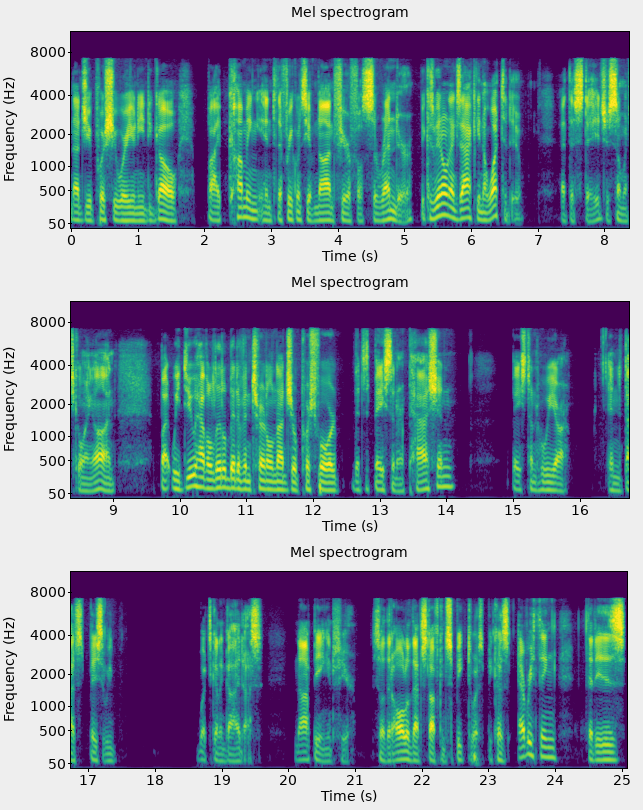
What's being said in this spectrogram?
nudge you, push you where you need to go by coming into the frequency of non fearful surrender, because we don't exactly know what to do at this stage. There's so much going on. But we do have a little bit of internal nudge or push forward that's based on our passion, based on who we are. And that's basically what's going to guide us, not being in fear, so that all of that stuff can speak to us. Because everything that is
